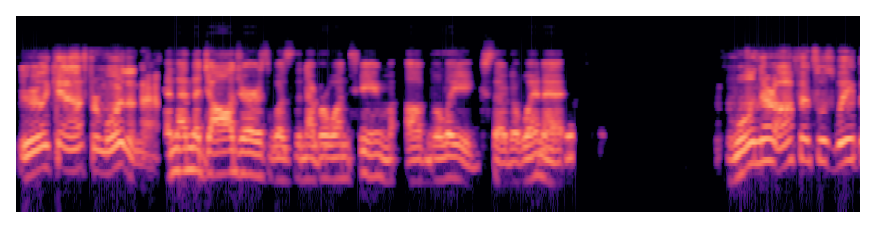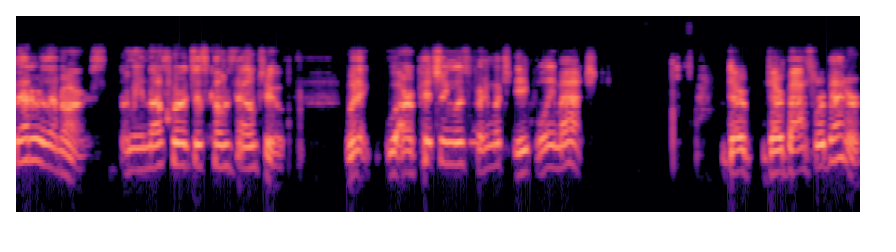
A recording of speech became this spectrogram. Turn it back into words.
You really can't ask for more than that. And then the Dodgers was the number one team of the league. So to win it. Well, and their offense was way better than ours. I mean, that's what it just comes down to. When it our pitching was pretty much equally matched. Their their bats were better.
